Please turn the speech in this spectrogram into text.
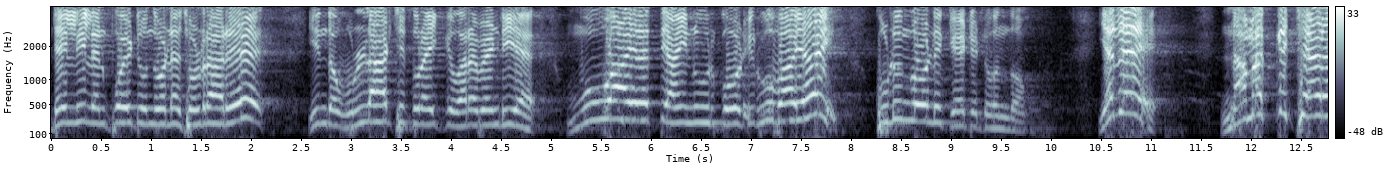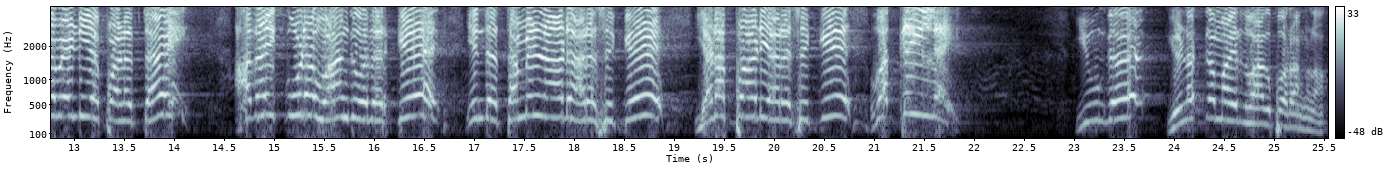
டெல்லியில் போயிட்டு வந்த உடனே சொல்றாரு இந்த உள்ளாட்சி துறைக்கு வர வேண்டிய மூவாயிரத்தி ஐநூறு கோடி ரூபாயை கொடுங்கோன்னு கேட்டுட்டு வந்தோம். எது? நமக்கு சேர வேண்டிய பணத்தை அதை கூட வாங்குவதற்கு இந்த தமிழ்நாடு அரசுக்கு எடப்பாடி அரசுக்கு வக்கையில் இவங்க இணக்கமாக இருந்து வாங்க போறாங்களாம்.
